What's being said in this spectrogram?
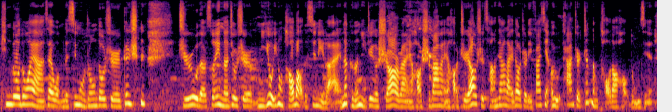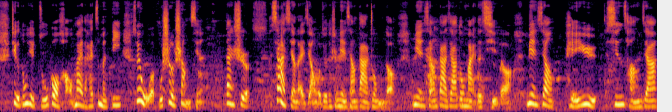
拼多多呀，在我们的心目中都是根深植入的。所以呢，就是你有一种淘宝的心理来，那可能你这个十二万也好，十八万也好，只要是藏家来到这里，发现，哎呦，他这真能淘到好东西，这个东西足够好，卖的还这么低，所以我不设上限。但是下限来讲，我觉得是面向大众的，面向大家都买得起的，面向培育新藏家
